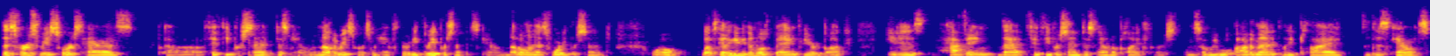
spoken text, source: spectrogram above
This first resource has uh, 50% discount. Another resource may have 33% discount. Another one has 40%. Well, what's going to give you the most bang for your buck is having that 50% discount applied first. And so we will automatically apply the discounts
